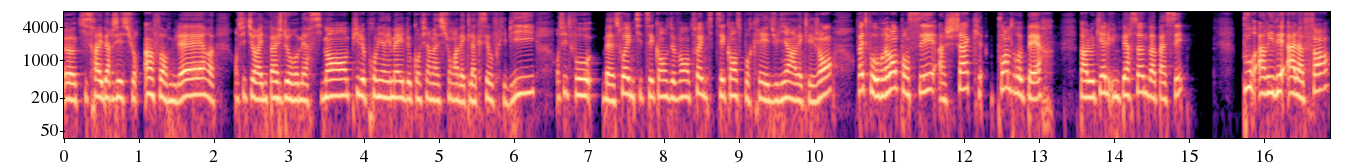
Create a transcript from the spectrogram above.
euh, qui sera hébergé sur un formulaire. Ensuite, il y aura une page de remerciement, puis le premier email de confirmation avec l'accès au freebie. Ensuite, il faut ben, soit une petite séquence de vente, soit une petite séquence pour créer du lien avec les gens. En fait, il faut vraiment penser à chaque point de repère par lequel une personne va passer pour arriver à la fin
